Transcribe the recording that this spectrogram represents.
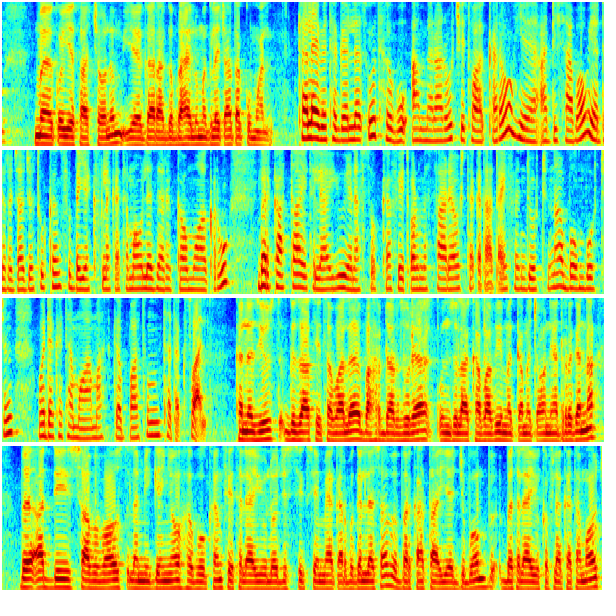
መቆየታቸውንም የጋራ ግብረ ኃይሉ መግለጫ ጠቁሟል። ከላይ በተገለጹት ህቡዕ አመራሮች የተዋቀረው የአዲስ አበባው የአደረጃጀቱ ክንፍ በየክፍለ ከተማው ለዘረጋው መዋቅሩ በርካታ የተለያዩ የነፍስ ወከፍ የጦር መሳሪያዎች፣ ተቀጣጣይ ፈንጂዎችና ቦምቦችን ወደ ከተማዋ ማስገባቱም ተጠቅሷል። ከነዚህ ውስጥ ግዛት የተባለ ባህር ዳር ዙሪያ ቁንዝላ አካባቢ መቀመጫውን ያደረገና በአዲስ አበባ ውስጥ ለሚገኘው ህቡዕ ክንፍ የተለያዩ ሎጂስቲክስ የሚያቀርብ ግለሰብ በርካታ የእጅ ቦምብ በተለያዩ ክፍለ ከተማዎች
